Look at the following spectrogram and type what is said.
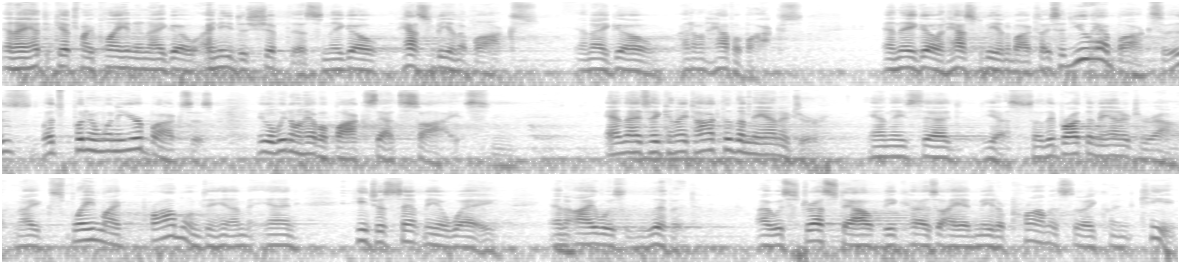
and I had to catch my plane, and I go, I need to ship this. And they go, it has to be in a box. And I go, I don't have a box. And they go, it has to be in a box. I said, you have boxes. Let's put in one of your boxes. They go, we don't have a box that size. And I said, Can I talk to the manager? And they said, Yes. So they brought the manager out. And I explained my problem to him, and he just sent me away. And I was livid. I was stressed out because I had made a promise that I couldn't keep.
